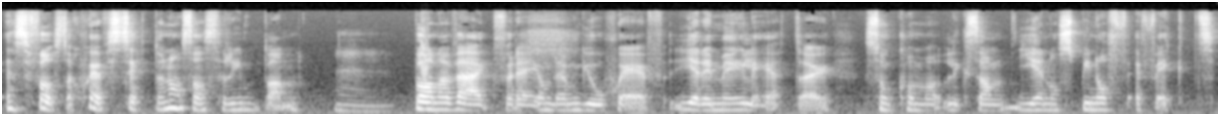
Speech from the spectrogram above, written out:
ens första chef sätter någonstans ribban. Mm. Bana väg för dig om det är en god chef, ge dig möjligheter som kommer liksom ge någon spin-off effekt.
